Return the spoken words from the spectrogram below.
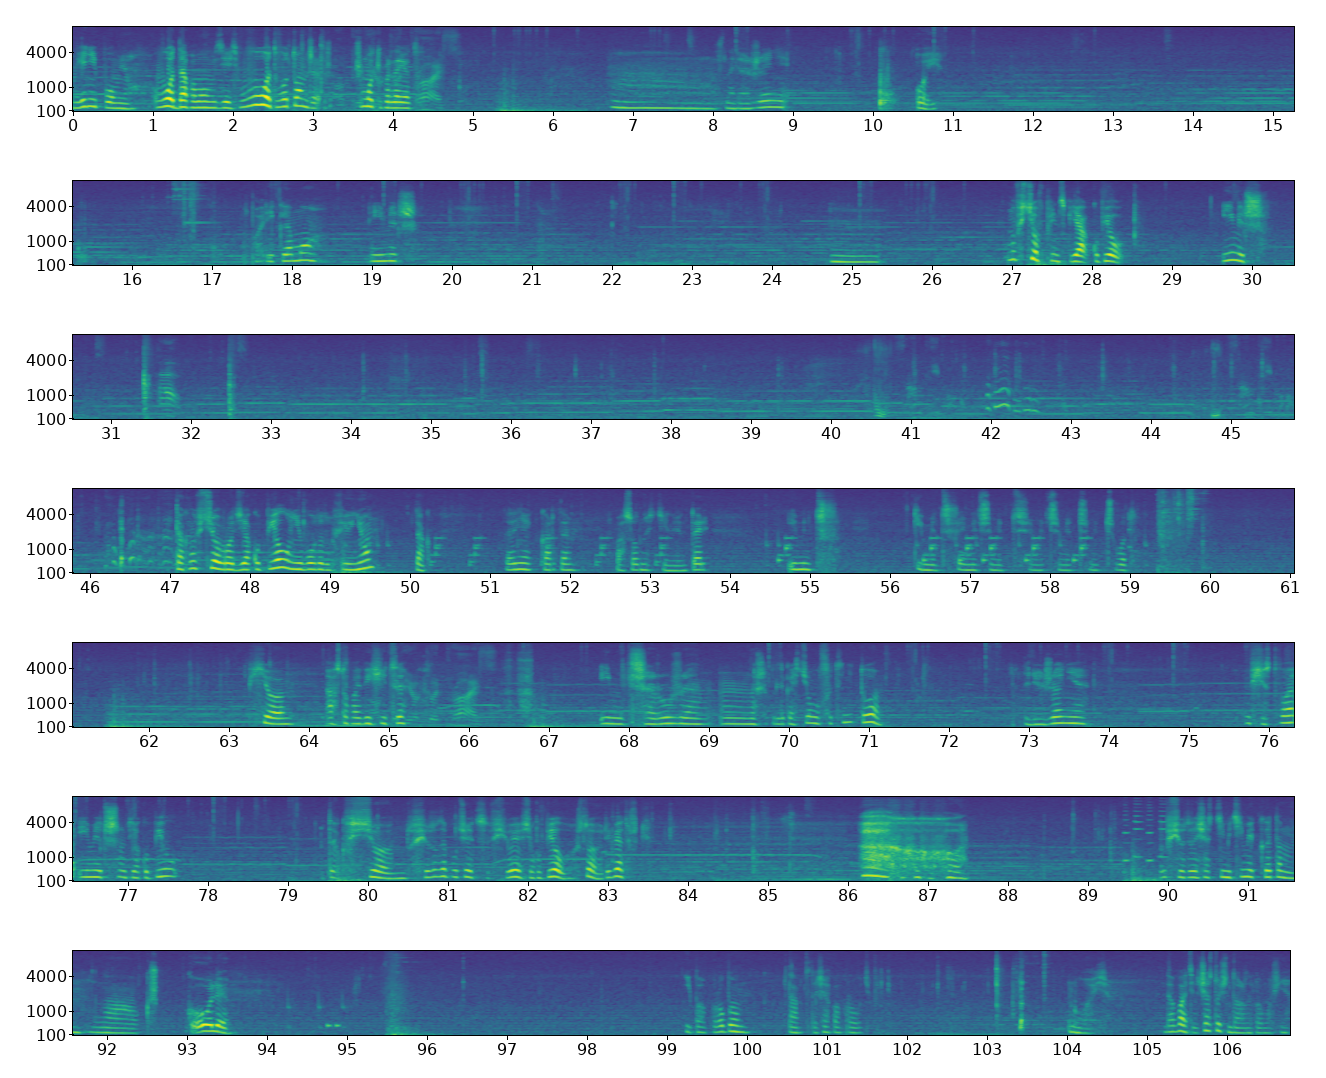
Я не помню. Вот, да, по-моему, здесь. Вот, вот он же. Шмотки продает. Снаряжение. Ой. Парик эмо. Имидж. Ну все, в принципе, я купил имидж. Так, ну все, вроде я купил у него вот эту фигню. Так, задняя карта, способности, инвентарь, имидж, имидж, имидж, имидж, имидж, имидж, имидж, вот. Все. А стоп, а вещицы? Имидж, оружие, м, нашивки для костюмов, это не то. Снаряжение. Вещества, имидж, вот я купил. Так, все, ну все тогда получается, все, я все купил. Что, ребятушки? Ну все, тогда сейчас Тими Тими к этому, на, к школе. И попробуем. Там, сейчас попробовать. Ой. Давайте, вот сейчас точно должны помочь мне.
